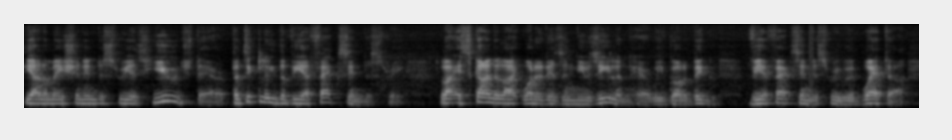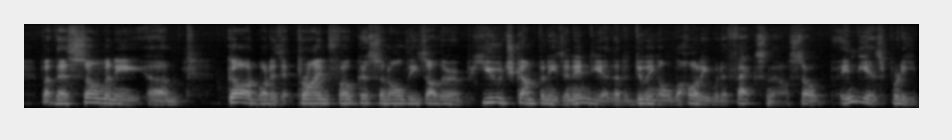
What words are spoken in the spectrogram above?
the animation industry is huge there, particularly the VFX industry. Like it's kind of like what it is in New Zealand here. We've got a big VFX industry with Weta, but there's so many um, God, what is it, Prime Focus and all these other huge companies in India that are doing all the Hollywood effects now. So India is pretty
